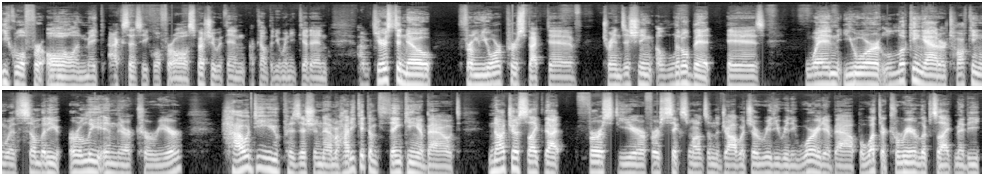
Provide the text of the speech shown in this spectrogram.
equal for all and make access equal for all, especially within a company when you get in. I'm curious to know from your perspective, transitioning a little bit is when you're looking at or talking with somebody early in their career, how do you position them or how do you get them thinking about not just like that first year, first six months in the job, which they're really, really worried about, but what their career looks like maybe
